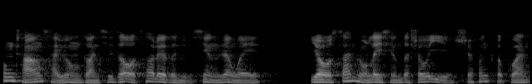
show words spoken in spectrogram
通常采用短期择偶策略的女性认为。有三种类型的收益十分可观，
